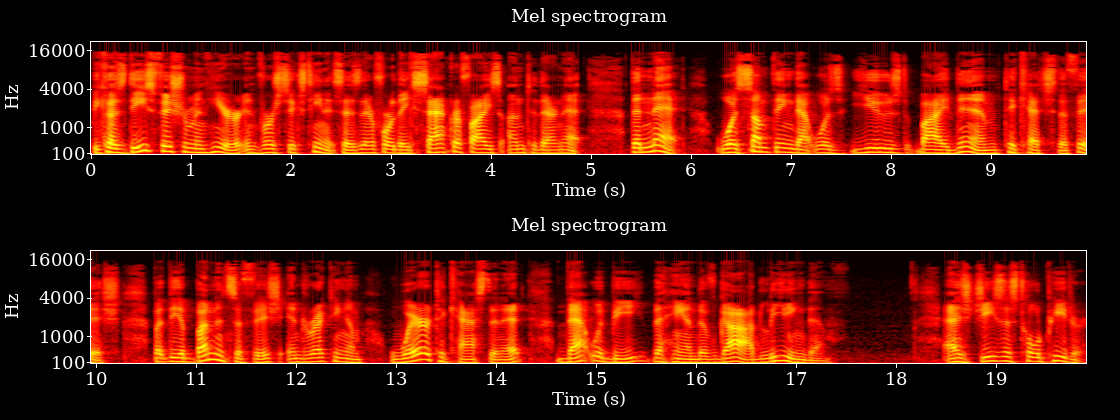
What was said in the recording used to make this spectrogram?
Because these fishermen here in verse 16, it says, Therefore they sacrifice unto their net. The net was something that was used by them to catch the fish. But the abundance of fish and directing them where to cast the net, that would be the hand of God leading them. As Jesus told Peter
